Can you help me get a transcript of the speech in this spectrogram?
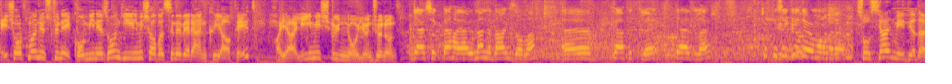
Eşofman üstüne kombinezon giyilmiş havasını veren kıyafet hayaliymiş ünlü oyuncunun. gerçekten hayalimden de daha güzel olan e, kıyafetle geldiler. Çok teşekkür ediyorum onlara. Sosyal medyada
